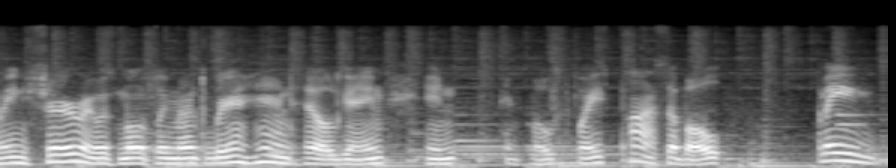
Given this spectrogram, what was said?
I mean, sure, it was mostly meant to be a handheld game in, in most ways possible. I mean,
